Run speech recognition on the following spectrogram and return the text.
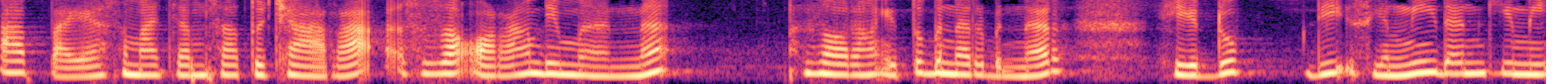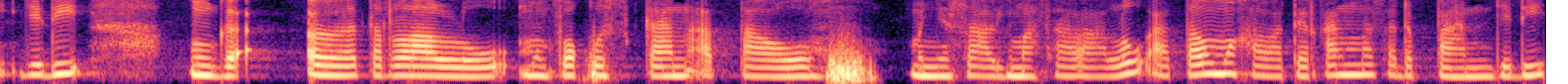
apa ya semacam satu cara seseorang di mana seseorang itu benar-benar hidup di sini dan kini. Jadi enggak uh, terlalu memfokuskan atau menyesali masa lalu atau mengkhawatirkan masa depan. Jadi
